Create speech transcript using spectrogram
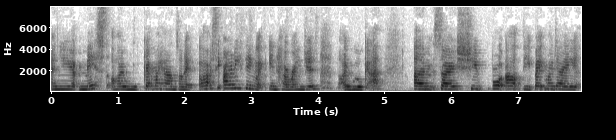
a new mist, I will get my hands on it. That's the only thing like in her ranges that I will get. Um, so she brought out the Bake My Day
